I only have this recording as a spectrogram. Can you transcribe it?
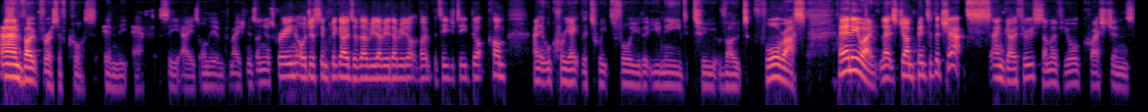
And vote for us, of course, in the FCAs. All the information is on your screen, or just simply go to www.votefortgt.com and it will create the tweets for you that you need to vote for us. Anyway, let's jump into the chats and go through some of your questions.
